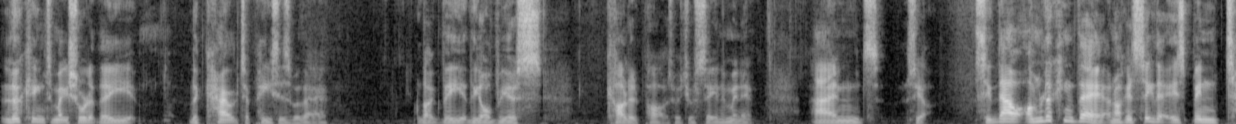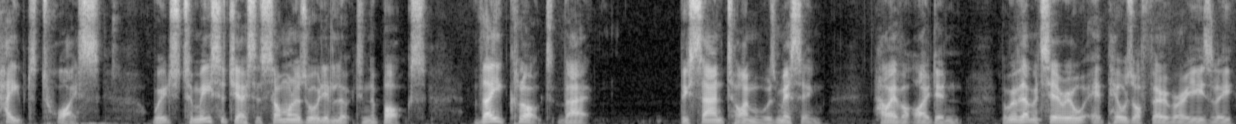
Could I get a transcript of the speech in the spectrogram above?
looking to make sure that the the character pieces were there, like the the obvious coloured parts, which you'll see in a minute. And see, see now I'm looking there, and I can see that it's been taped twice, which to me suggests that someone has already looked in the box. They clocked that the sand timer was missing, however, I didn't. But with that material, it peels off very, very easily.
